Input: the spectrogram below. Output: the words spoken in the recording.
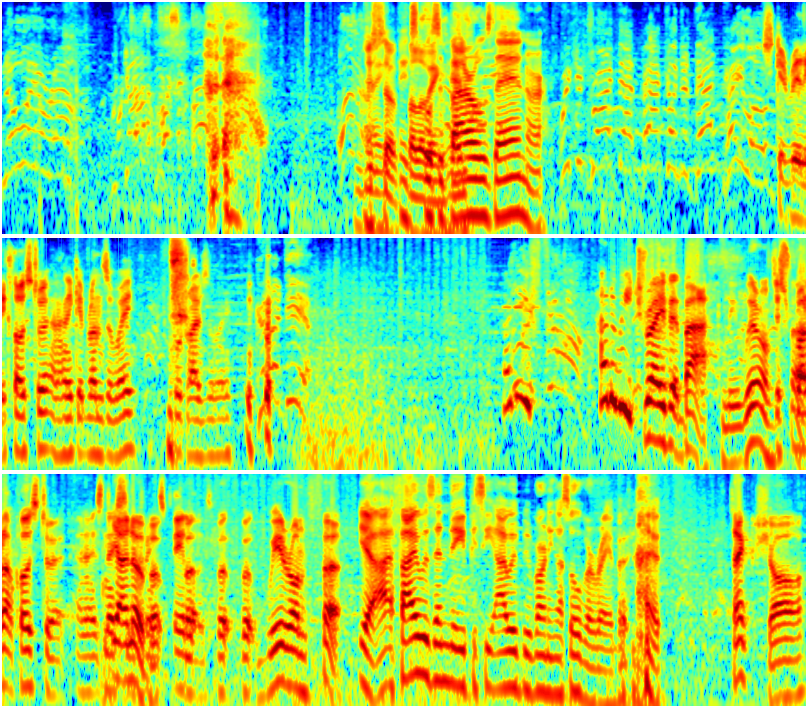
No way around. We gotta push it back. Just sort of following explosive him. barrels then, or Just get really close to it, and I think it runs away. Or drives away. Good idea. How do you? How do we drive it back? I mean, we're on. Just foot. run up close to it, and it's next Yeah, I to know, the but, payload. but but but we're on foot. yeah, if I was in the APC, I would be running us over right about now. Tank shark.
